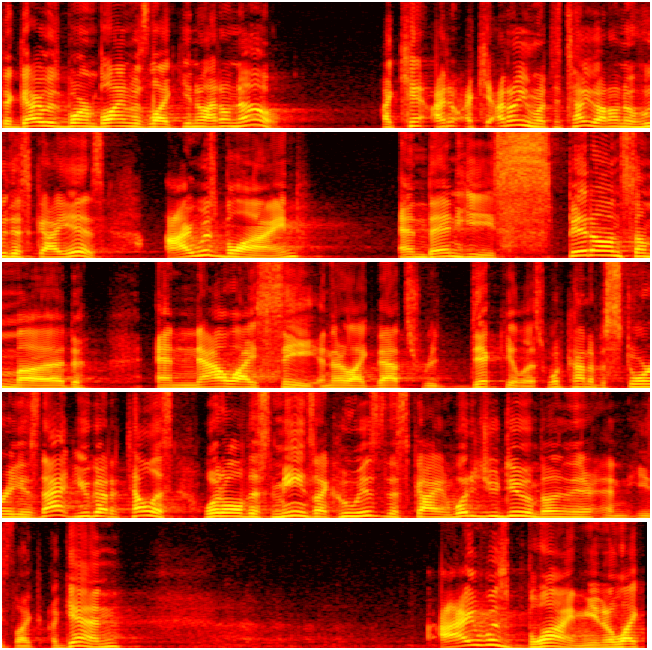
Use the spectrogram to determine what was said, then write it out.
the guy who was born blind was like, you know, I don't know. I can't, I don't, I, can't, I don't even know what to tell you. I don't know who this guy is. I was blind, and then he spit on some mud, and now I see. And they're like, that's ridiculous. What kind of a story is that? You got to tell us what all this means. Like, who is this guy, and what did you do? And he's like, again, I was blind, you know, like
